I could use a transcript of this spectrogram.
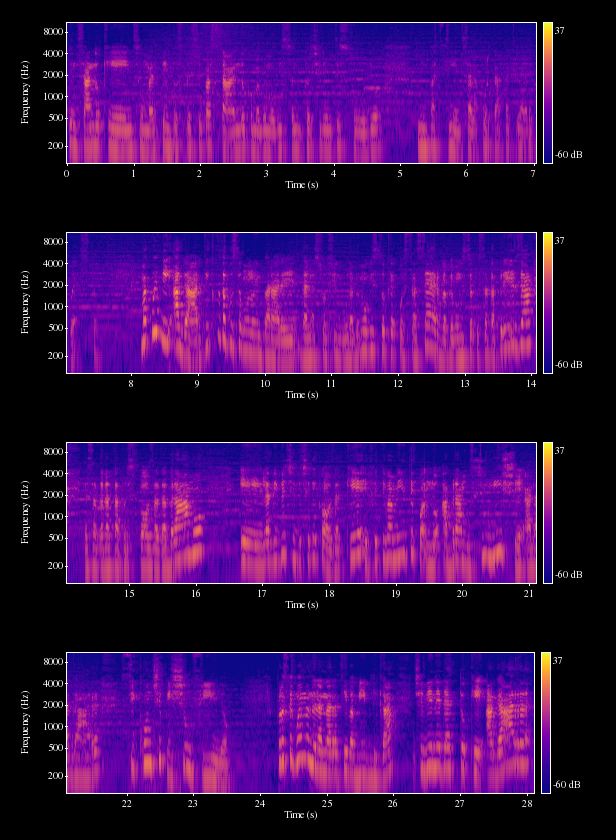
pensando che, insomma, il tempo stesse passando, come abbiamo visto nel precedente studio, l'impazienza l'ha portata a creare questo. Ma quindi Agar, che cosa possiamo noi imparare dalla sua figura? Abbiamo visto che è questa serva, abbiamo visto che è stata presa, è stata data per sposa ad Abramo e la Bibbia ci dice che cosa? Che effettivamente quando Abramo si unisce ad Agar si concepisce un figlio. Proseguendo nella narrativa biblica ci viene detto che Agar,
